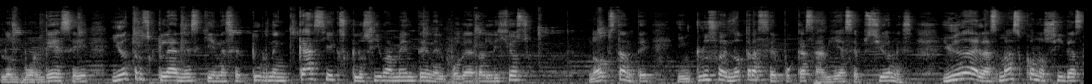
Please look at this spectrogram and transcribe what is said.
los Borghese y otros clanes quienes se turnen casi exclusivamente en el poder religioso no obstante, incluso en otras épocas había excepciones, y una de las más conocidas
